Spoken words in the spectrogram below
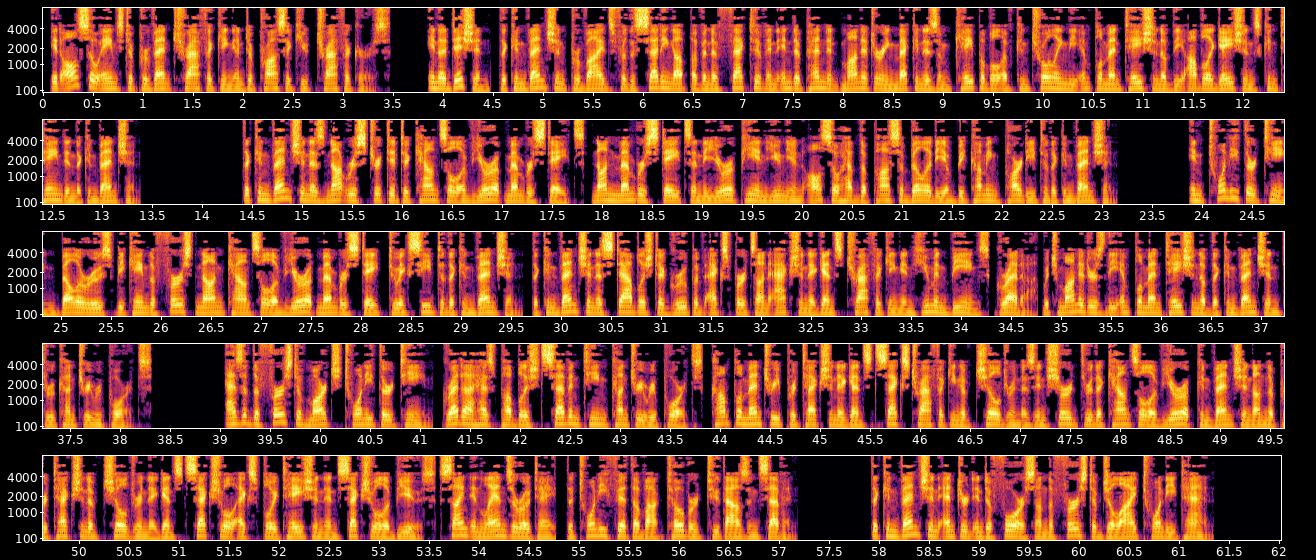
It also aims to prevent trafficking and to prosecute traffickers. In addition, the convention provides for the setting up of an effective and independent monitoring mechanism capable of controlling the implementation of the obligations contained in the convention. The convention is not restricted to Council of Europe member states, non-member states and the European Union also have the possibility of becoming party to the convention. In 2013 Belarus became the first non-Council of Europe member state to accede to the convention. The convention established a group of experts on action against trafficking in human beings (GRETA), which monitors the implementation of the convention through country reports. As of 1 March 2013, Greta has published 17 country reports. Complementary protection against sex trafficking of children is ensured through the Council of Europe Convention on the Protection of Children Against Sexual Exploitation and Sexual Abuse signed in Lanzarote, the 25 October 2007. The convention entered into force on 1 July 2010.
